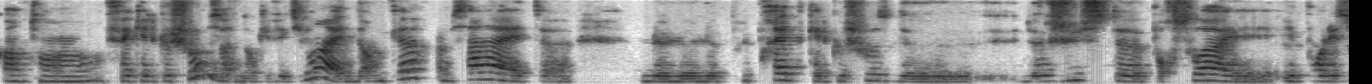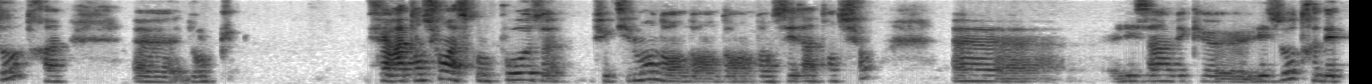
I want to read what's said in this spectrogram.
quand on fait quelque chose. Donc effectivement, être dans le cœur comme ça, être euh, le, plus près de quelque chose de, juste pour soi et, pour les autres. Euh, donc faire attention à ce qu'on pose effectivement dans, ses intentions, euh, les uns avec les autres, d'être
